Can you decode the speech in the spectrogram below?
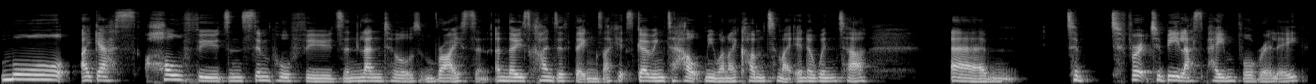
more, I guess, whole foods and simple foods and lentils and rice and, and those kinds of things. Like it's going to help me when I come to my inner winter um, to, to for it to be less painful, really.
